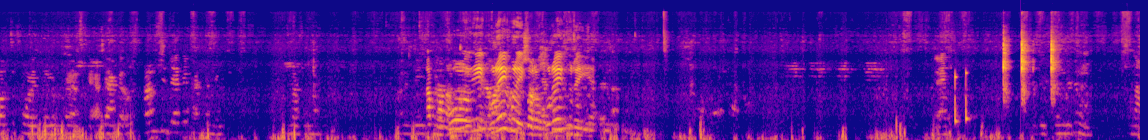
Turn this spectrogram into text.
আপু ঘুরে ঘুরেই ঘুরেই করো ঘুরেই ঘুরেই। না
